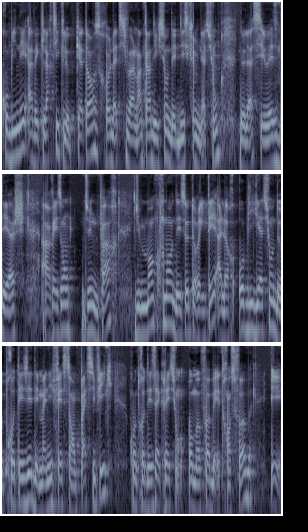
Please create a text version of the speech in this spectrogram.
combiné avec l'article 14 relatif à l'interdiction des discriminations de la CESDH, à raison, d'une part, du manquement des autorités à leur obligation de protéger des manifestants pacifiques contre des agressions homophobes et transphobes, et,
